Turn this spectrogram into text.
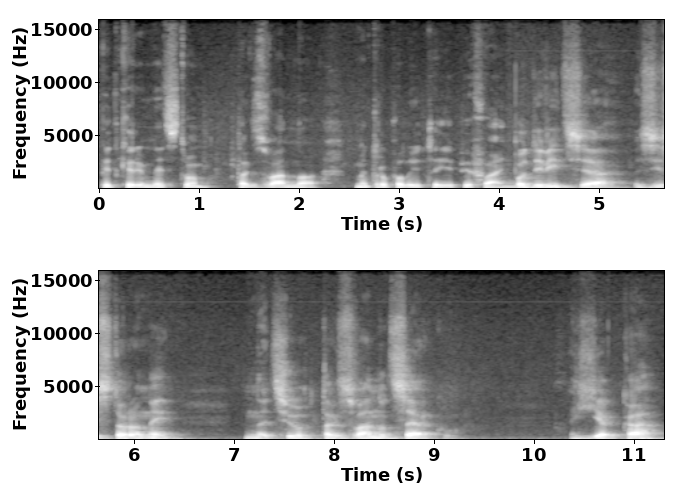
під керівництвом так званого митрополита Єпіфанія. Подивіться зі сторони на цю так звану церкву, яка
